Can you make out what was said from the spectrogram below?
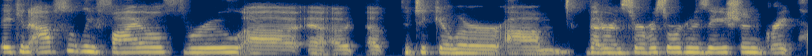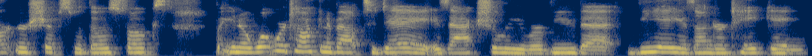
They can absolutely file through uh, a, a, particular um, veteran service organization, great partnerships with those folks. But you know what we're talking about today is actually a review that VA is undertaking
